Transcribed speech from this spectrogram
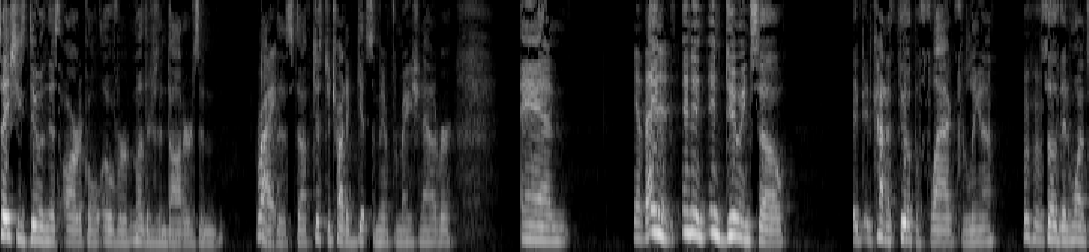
say she's doing this article over mothers and daughters and all Right. this stuff just to try to get some information out of her. And Yeah, that in, and in, in doing so it, it kind of threw up a flag for lena. Mm-hmm. So then once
